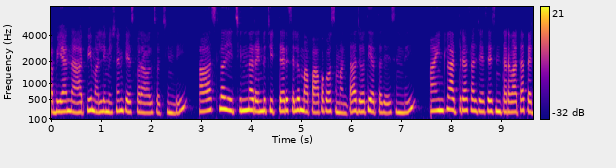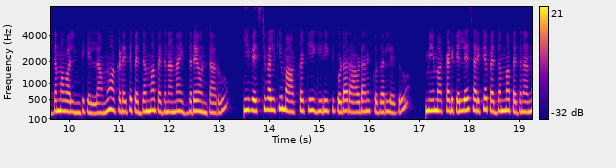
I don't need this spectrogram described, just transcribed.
ఆ బియ్యాన్ని ఆర్పి మళ్ళీ మిషన్కి వేసుకురావాల్సి వచ్చింది. లాస్ట్లో ఈ చిన్న రెండు చిట్టరిసెలు మా పాప కోసం అంట జ్యోతి అత్త చేసింది. మా ఇంట్లో అత్తిరాసాలు చేసేసిన తర్వాత పెద్దమ్మ వాళ్ళ ఇంటికి వెళ్ళాము. అక్కడైతే పెద్దమ్మ పెదనాన్న ఇద్దరే ఉంటారు. ఈ ఫెస్టివల్కి మా అక్కకి గిరికి కూడా రావడానికి కుదరలేదు. మేము అక్కడికి వెళ్ళేసరికే పెద్దమ్మ పెదనాన్న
